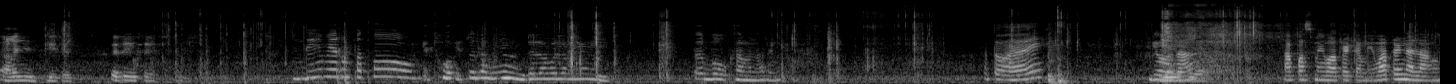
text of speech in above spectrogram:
Akin yun. Dito. Ito yung size. hindi meron pa to Ito, ito lang yun. Dalawa lang yun. ito buksan mo na rin ito ito ay gyoza Tapos may water kami. Water na lang.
